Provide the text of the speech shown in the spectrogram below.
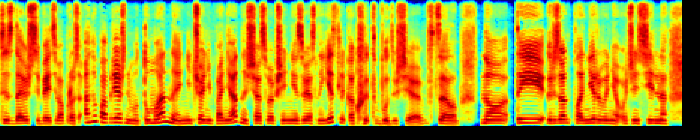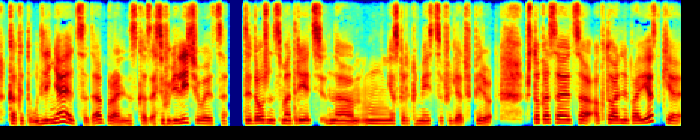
ты задаешь себе эти вопросы. Оно по-прежнему туманное, ничего не понятно. Сейчас вообще неизвестно, есть ли какое-то будущее в целом. Но ты горизонт планирования очень сильно, как это, удлиняется, да, правильно сказать, увеличивается ты должен смотреть на несколько месяцев и лет вперед. Что касается актуальной повестки,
